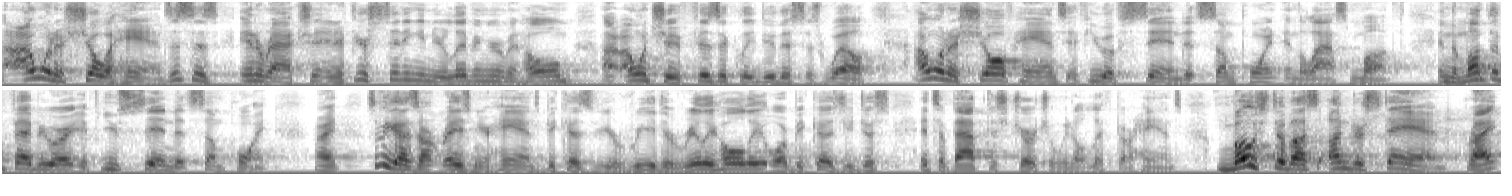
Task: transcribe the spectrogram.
I want to show of hands. This is interaction. And if you're sitting in your living room at home, I, I, want you to physically do this as well. I want to show of hands if you have sinned at some point in the last month. In the month of February, if you sinned at some point. All right? Some of you guys aren't raising your hands because you're either really holy or because you just, it's a Baptist church and we don't lift our hands. Most of us understand, right?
